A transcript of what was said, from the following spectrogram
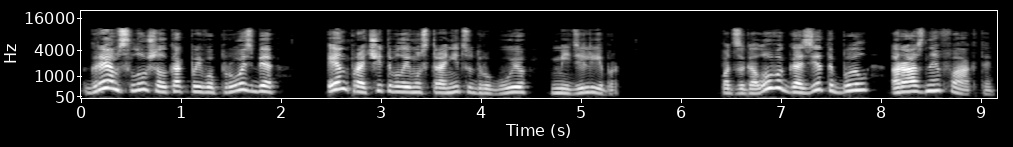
Грэм слушал, как по его просьбе Энн прочитывала ему страницу-другую «Миди-Либр». Подзаголовок газеты был «Разные факты»,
